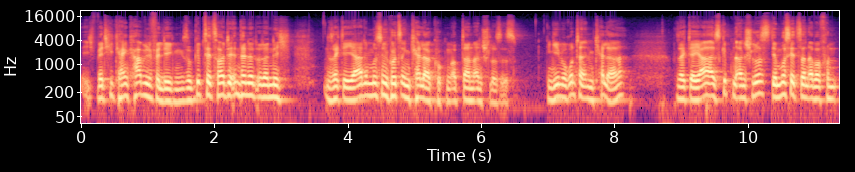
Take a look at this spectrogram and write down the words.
ich werde hier kein Kabel verlegen. So, gibt es jetzt heute Internet oder nicht? Und dann sagt er, ja, dann müssen wir kurz in den Keller gucken, ob da ein Anschluss ist. Dann gehen wir runter in den Keller und sagt er, ja, es gibt einen Anschluss, der muss jetzt dann aber von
